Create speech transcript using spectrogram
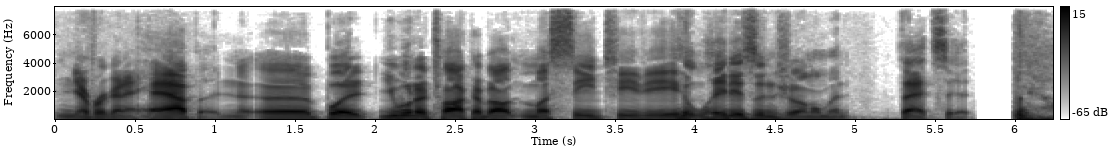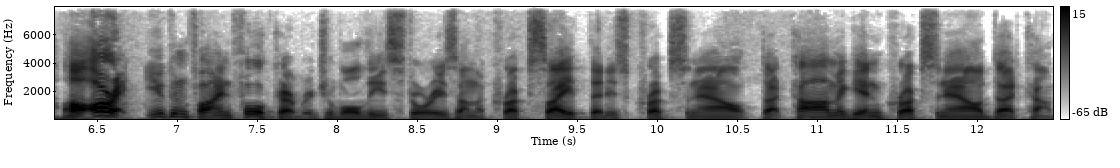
never going to happen. Uh, but you want to talk about must see TV? Ladies and gentlemen, that's it. Uh, all right, you can find full coverage of all these stories on the Crux site. That is cruxnow.com. Again, cruxnow.com.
